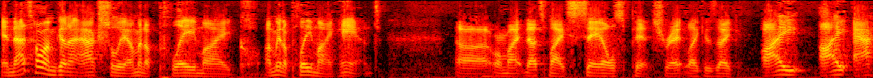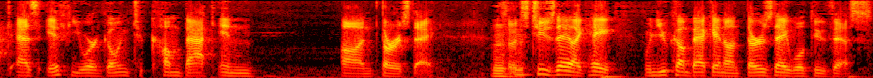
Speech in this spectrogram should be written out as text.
And that's how I'm going to actually I'm going to play my I'm going to play my hand. Uh, or my that's my sales pitch, right? Like is like I I act as if you are going to come back in on Thursday. Mm-hmm. So it's Tuesday like hey, when you come back in on Thursday, we'll do this.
